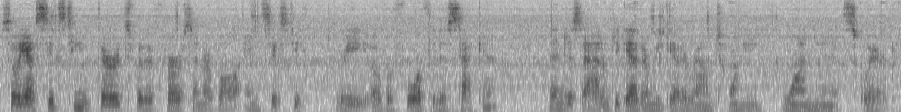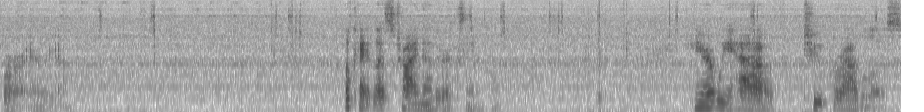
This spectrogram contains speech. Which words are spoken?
So we have 16 thirds for the first interval and 63 over 4 for the second. Then just add them together and we get around 21 units squared for our area. Okay, let's try another example. Here we have two parabolas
